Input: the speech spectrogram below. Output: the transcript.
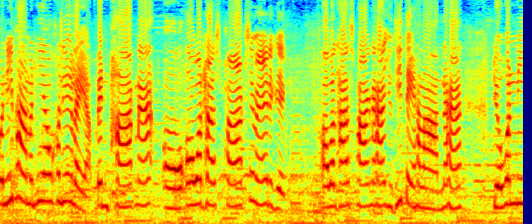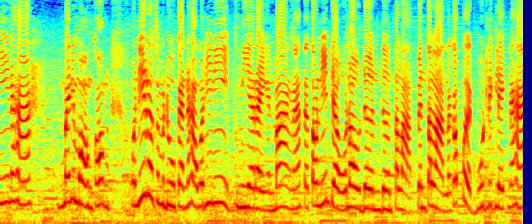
วันนี้พามาเที่ยวเขาเรียกอะไรอะ เป็นพาร์คนะอ๋ออวทัชพาร์คใช่ไหมเด็กๆอวทัชพาร์คนะคะ อยู่ที่เตหะรานนะคะ เดี๋ยววันนี้นะคะ ไม่ได้มองกล้อง วันนี้เราจะมาดูกันนะคะว่าที่นี่มีอะไรกันบ้างนะ แต่ตอนนี้เดี๋ยวเราเดินเดินตลาดเป็นตลาดแล้วก็เปิดบูธเล็ก ๆ นะคะ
